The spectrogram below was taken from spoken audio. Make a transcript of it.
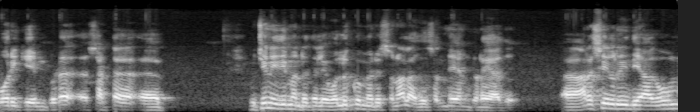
கோரிக்கையும் கூட சட்ட உச்சநீதிமன்றத்தில் வலுக்கும் என்று சொன்னால் அது சந்தேகம் கிடையாது. அரசியல் ரீதியாகவும்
